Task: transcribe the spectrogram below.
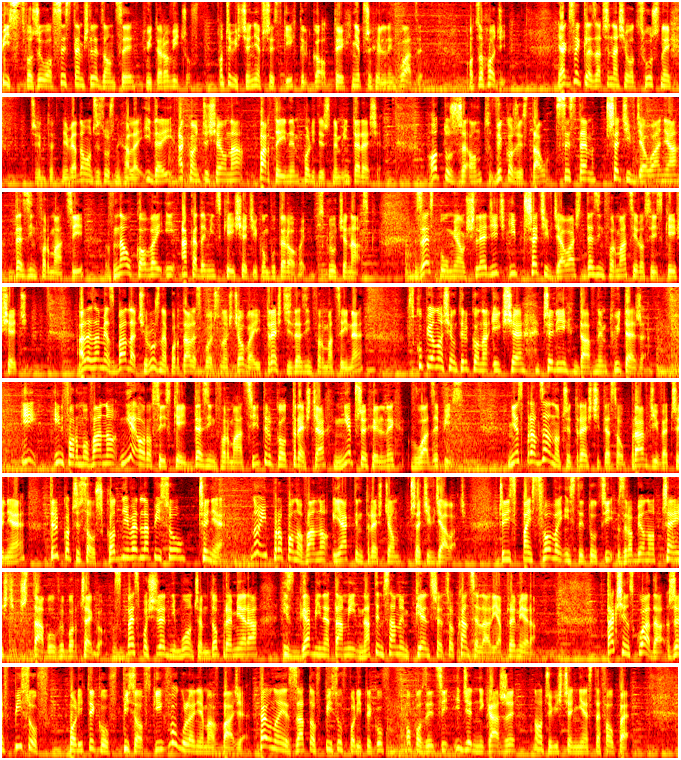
PiS stworzyło system śledzący Twitterowiczów. Oczywiście nie wszystkich, tylko tych nieprzychylnych władzy. O co chodzi? Jak zwykle zaczyna się od słusznych, czy nie wiadomo czy słusznych, ale idei, a kończy się na partyjnym, politycznym interesie. Otóż rząd wykorzystał system przeciwdziałania dezinformacji w naukowej i akademickiej sieci komputerowej, w skrócie NASK. Zespół miał śledzić i przeciwdziałać dezinformacji rosyjskiej w sieci. Ale zamiast badać różne portale społecznościowe i treści dezinformacyjne, skupiono się tylko na Xie, czyli dawnym Twitterze. I informowano nie o rosyjskiej dezinformacji, tylko o treściach nieprzychylnych władzy PiS. Nie sprawdzano, czy treści te są prawdziwe, czy nie, tylko czy są szkodliwe dla PiSu, czy nie. No i proponowano, jak tym treściom przeciwdziałać. Czyli z państwowej instytucji zrobiono część sztabu wyborczego z bezpośrednim łączem do premiera i z gabinetami na tym samym piętrze co kancelaria premiera. Tak się składa, że wpisów polityków pisowskich w ogóle nie ma w bazie. Pełno jest za to wpisów polityków opozycji i dziennikarzy, no oczywiście nie z TVP.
